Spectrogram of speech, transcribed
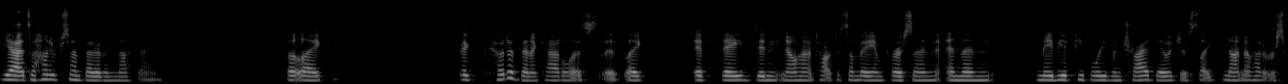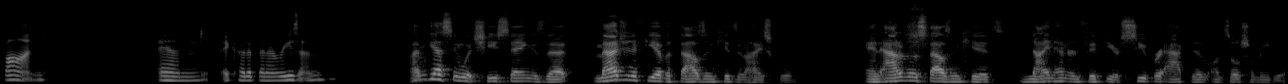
Yeah, it's 100% better than nothing. But like it could have been a catalyst if like if they didn't know how to talk to somebody in person and then maybe if people even tried they would just like not know how to respond. And it could have been a reason. I'm guessing what she's saying is that imagine if you have a thousand kids in a high school, and out of those thousand kids, 950 are super active on social media.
